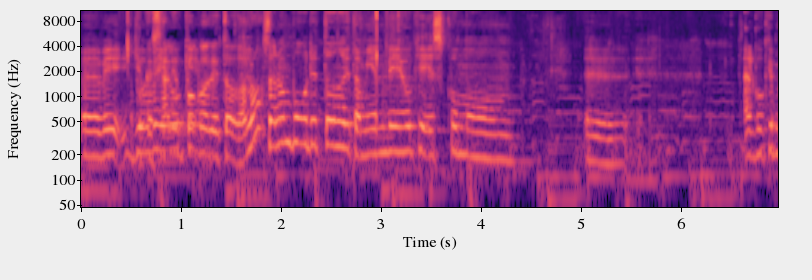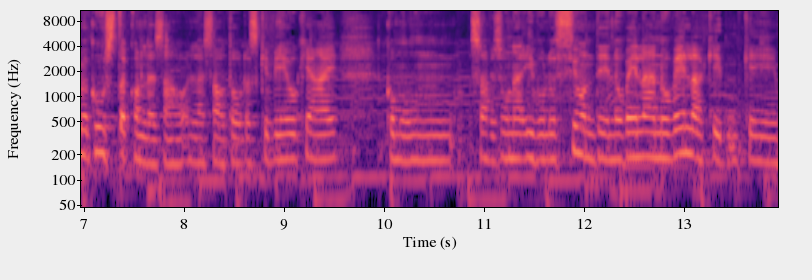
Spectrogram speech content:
eh, yo Porque veo sale un que- poco de todo, ¿no? Sale un poco de todo y también veo que es como eh, algo que me gusta con las, las autoras, que veo que hay como un, sabes, una evolución de novela a novela que, que,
